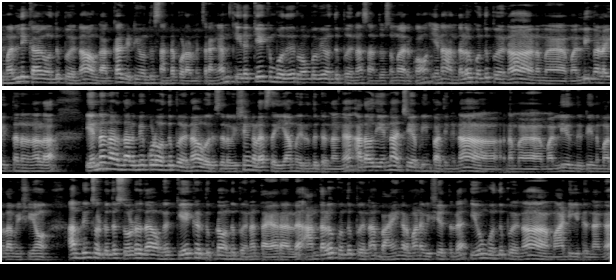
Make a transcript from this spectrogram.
மல்லிக்காக வந்து பார்த்தீங்கன்னா, அவங்க அக்கா கிட்டேயும் வந்து சண்டை போட ஆரம்பிச்சுறாங்க. இதை கேட்கும்போது ரொம்பவே வந்து பார்த்தீங்கன்னா, சந்தோஷமா இருக்கும். ஏன்னா, அந்த அளவுக்கு வந்து பார்த்தீங்கன்னா, நம்ம மல்லி மேல இத்தனை நாளா என்ன நடந்தாலுமே கூட வந்து பார்த்தீங்கன்னா, ஒரு சில விஷயங்களை செய்யாமல் இருந்துட்டு இருந்தாங்க. அதாவது என்ன ஆச்சு அப்படின்னு பார்த்தீங்கன்னா, நம்ம மல்லி இருந்துட்டு இந்த மாதிரி தான் விஷயம் அப்படின்னு சொல்லிட்டு வந்து சொல்கிறத அவங்க கேட்கறதுக்கு கூட வந்து பார்த்தீங்கன்னா, தயாராக இல்லை அந்த அளவுக்கு வந்து பார்த்தீங்கன்னா, பயங்கரமான விஷயத்தில் இவங்க வந்து பார்த்தீங்கன்னா, மாட்டிக்கிட்டு இருந்தாங்க.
